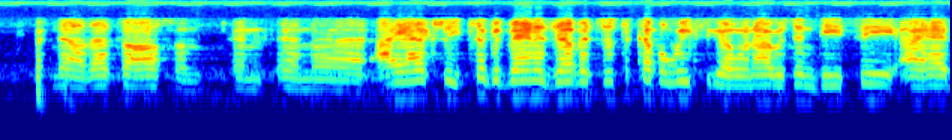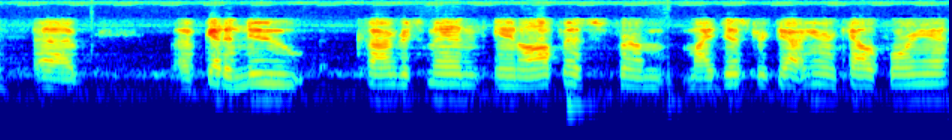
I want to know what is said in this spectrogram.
no, that's awesome. And, and, uh, I actually took advantage of it just a couple weeks ago when I was in DC. I had, uh, I've got a new congressman in office from my district out here in California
